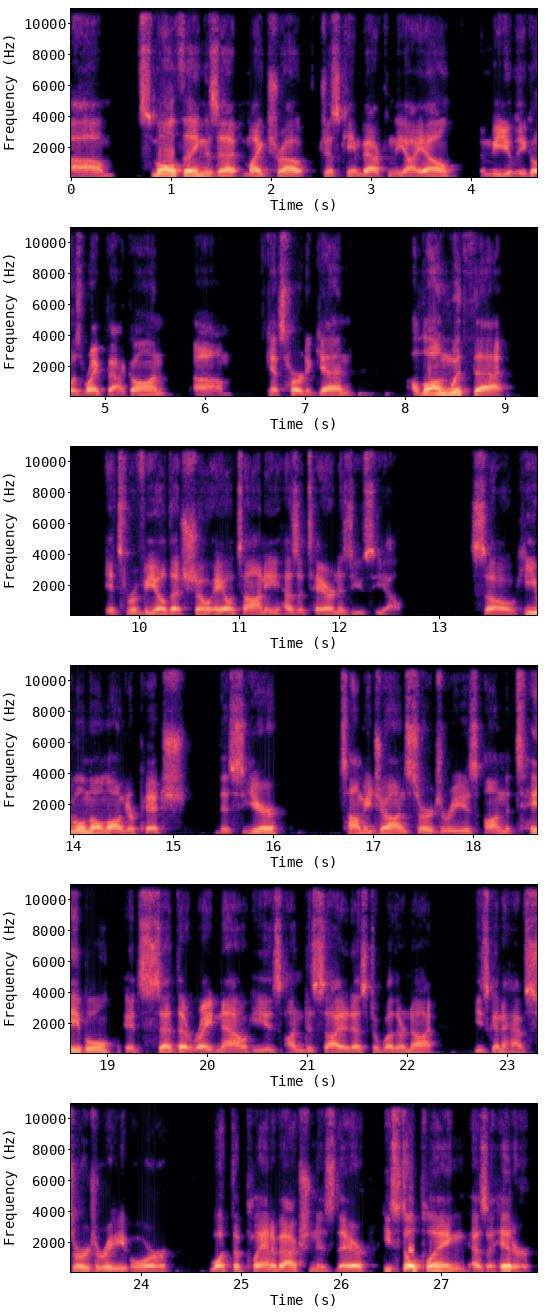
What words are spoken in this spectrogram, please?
um, small thing is that Mike Trout just came back from the IL, immediately goes right back on, um, gets hurt again. Along with that, it's revealed that Shohei Ohtani has a tear in his UCL. So he will no longer pitch this year. Tommy John surgery is on the table. It's said that right now he is undecided as to whether or not he's going to have surgery or what the plan of action is there. He's still playing as a hitter.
